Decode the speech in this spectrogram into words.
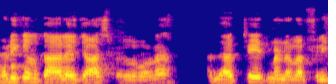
மெடிக்கல் காலேஜ் ஹாஸ்பிட்டல் போனால் அந்த ட்ரீட்மெண்ட் எல்லாம் ஃப்ரீ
